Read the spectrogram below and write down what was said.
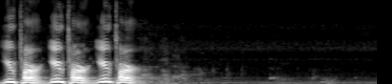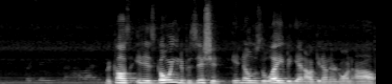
You turn, you turn, you turn. Because it is going into position, it knows the way, but yet I'll get on there going, oh.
